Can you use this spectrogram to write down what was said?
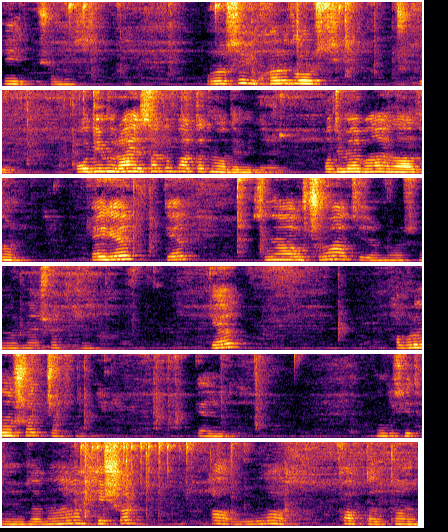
Hey düşemez. Burası yukarı doğru çıkıyor. O demir hayır sakın patlatma o demirleri. O demir bana lazım. Gel gel gel. Seni uçurma atacağım. Ben seni oradan aşağı atacağım. Gel. Ha buradan aşağı atacağım seni. Gel. Bunu biz getirmemiz lazım ama headshot. Allah. Patladı tamam.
